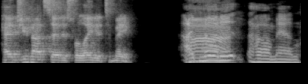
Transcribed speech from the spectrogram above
had you not said it's related to me. I uh, know it. Oh man.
